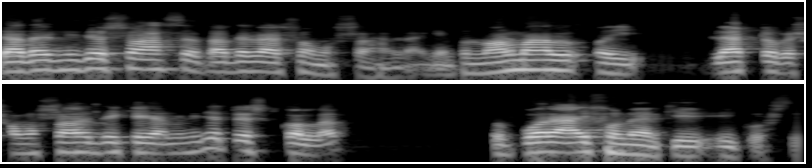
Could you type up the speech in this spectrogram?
যাদের নিজস্ব আছে তাদের আর সমস্যা হয় না। কিন্তু নর্মাল ওই ল্যাপটপে সমস্যা হয় দেখে আমি নিজে টেস্ট করলাম। তো পরে আইফোনে আর কি ই করছি।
